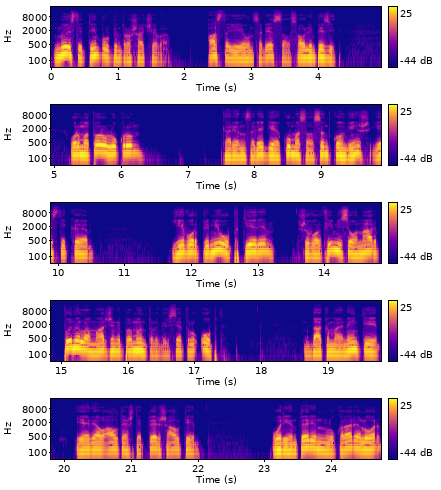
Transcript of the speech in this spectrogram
nu este timpul pentru așa ceva. Asta ei au înțeles sau s-au limpezit. Următorul lucru care înțeleg ei acum sau sunt convinși este că ei vor primi o putere și vor fi misionari până la marginea pământului, versetul 8. Dacă mai înainte ei aveau alte așteptări și alte orientări în lucrarea lor,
